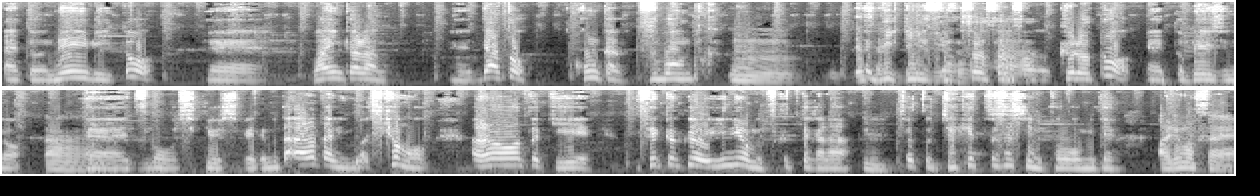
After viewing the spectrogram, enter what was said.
うん。えっと、ネイビーと、えー、ワインカラーの。えー、で、あと、今回はズボンとか。うん。ですね。ビッキーズの。そうそうそう。黒と、えっ、と、ベージュの、えー、ズボンを支給してくれて、また新たに、しかも、あの時、せっかくユニフォーム作ったから、うん、ちょっとジャケット写真撮ろうみたいな。ありましたね。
